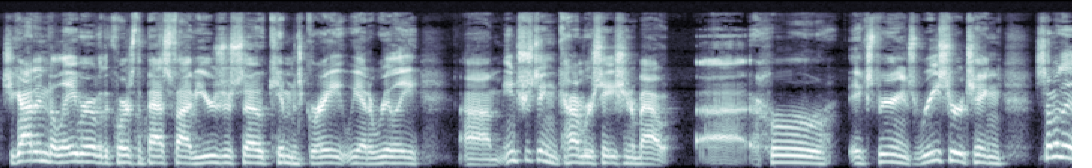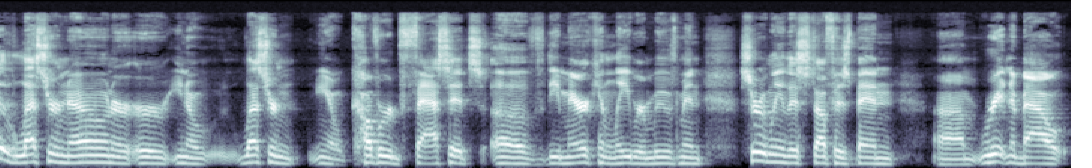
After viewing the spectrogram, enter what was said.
she got into labor over the course of the past five years or so. Kim's great. We had a really um, interesting conversation about uh, her experience researching some of the lesser known or, or, you know lesser you know covered facets of the American labor movement. Certainly, this stuff has been um, written about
